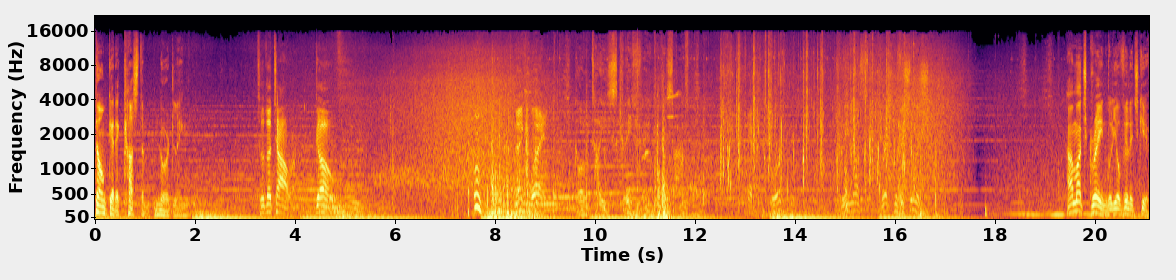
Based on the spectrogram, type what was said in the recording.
Don't get accustomed, Nordling. To the tower. Go. Make way. Goltais Griffin. We must requisition a ship. How much grain will your village give?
